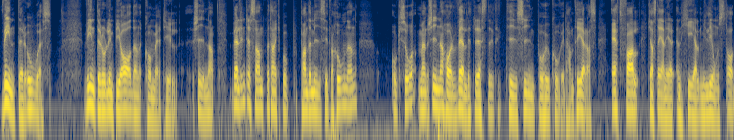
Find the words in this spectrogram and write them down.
Vinter-OS. Vinterolympiaden kommer till Kina. Väldigt intressant med tanke på pandemisituationen och så, men Kina har väldigt restriktiv syn på hur covid hanteras. Ett fall kan stänga ner en hel miljonstad,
